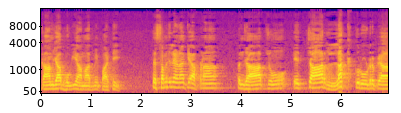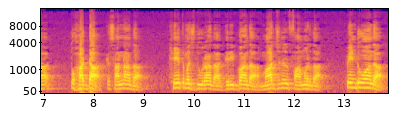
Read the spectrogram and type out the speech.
ਕਾਮਯਾਬ ਹੋ ਗਈ ਆਮ ਆਦਮੀ ਪਾਰਟੀ, ਤੇ ਸਮਝ ਲੈਣਾ ਕਿ ਆਪਣਾ ਪੰਜਾਬ ਚੋਂ ਇਹ 4 ਲੱਖ ਕਰੋੜ ਰੁਪਇਆ ਤੁਹਾਡਾ, ਕਿਸਾਨਾਂ ਦਾ, ਖੇਤ ਮਜ਼ਦੂਰਾਂ ਦਾ, ਗਰੀਬਾਂ ਦਾ ਮਾਰਜਨਲ ਫਾਰਮਰ ਦਾ, ਪਿੰਡੂਆਂ ਦਾ,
